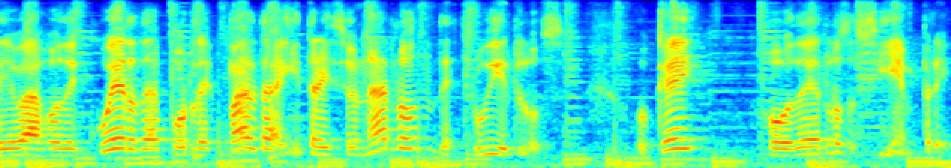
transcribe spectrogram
debajo de cuerda por la espalda y traicionarlos, destruirlos. ¿Ok? Joderlos siempre.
